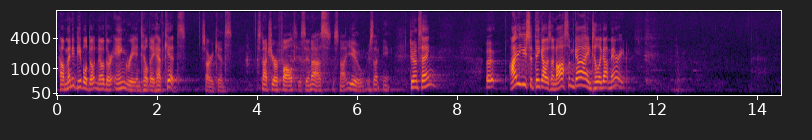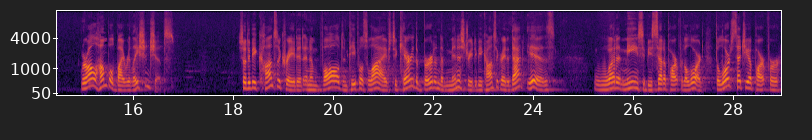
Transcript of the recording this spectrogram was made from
how many people don't know they're angry until they have kids. Sorry, kids. It's not your fault. It's in us. It's not you. It's not me. Do you know what I'm saying? Uh, I used to think I was an awesome guy until I got married. We're all humbled by relationships. So, to be consecrated and involved in people's lives, to carry the burden of ministry, to be consecrated, that is what it means to be set apart for the Lord. The Lord set you apart for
